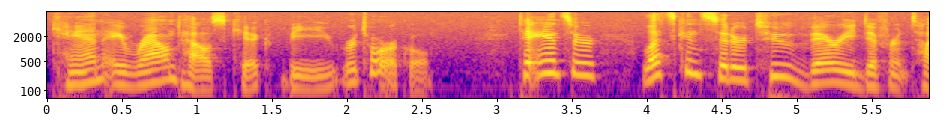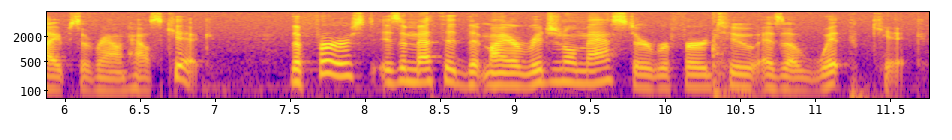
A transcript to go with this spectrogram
Can a roundhouse kick be rhetorical? To answer, let's consider two very different types of roundhouse kick. The first is a method that my original master referred to as a whip kick.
